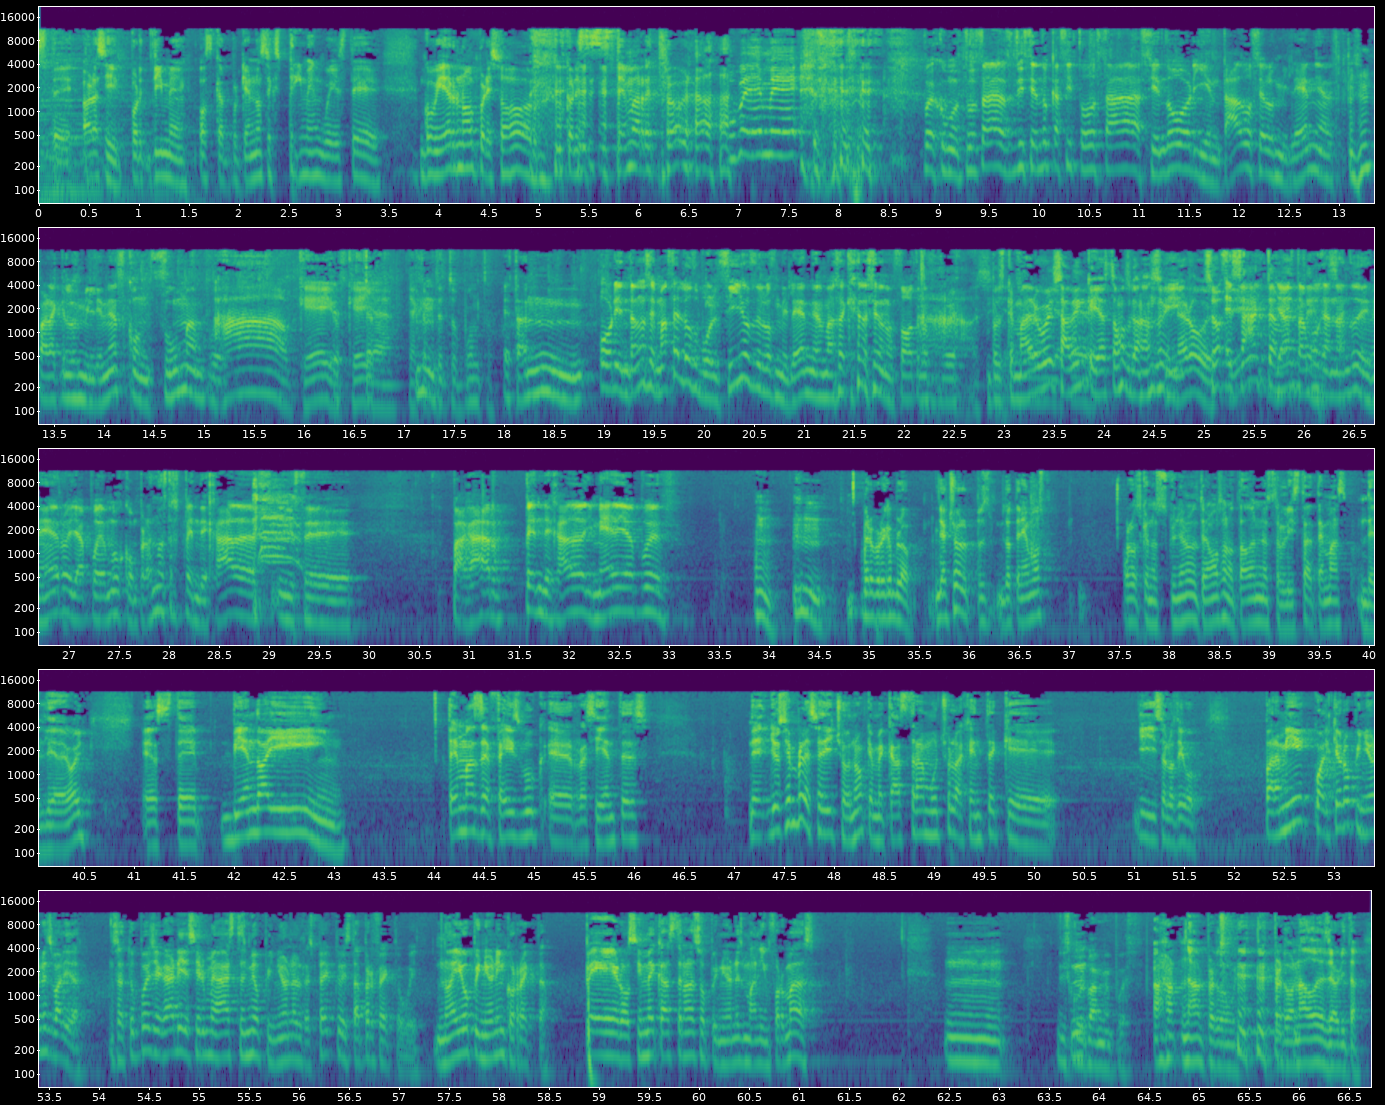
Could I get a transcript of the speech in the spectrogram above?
Este, ahora sí, por, dime, Oscar, ¿por qué nos exprimen, güey, este gobierno opresor con este sistema retrógrado? VM. Pues como tú estás diciendo, casi todo está siendo orientado hacia los millennials. Para que los millennials consuman, pues. Ah, ok, ok, ya, ya capté tu punto. Están orientándose más a los bolsillos de los millennials, más que hacia nosotros, pues. Ah, sí, Pues ya que madre, güey, saben que ya estamos ganando dinero, güey. So- Sí, Exactamente, Ya estamos ganando exactamente. dinero, ya podemos comprar nuestras pendejadas y este, pagar pendejada y media, pues. Pero, por ejemplo, de hecho, pues lo teníamos, o los que nos escuchan lo tenemos anotado en nuestra lista de temas del día de hoy. Este, viendo ahí temas de Facebook eh, recientes. eh, yo siempre les he dicho, ¿no? Que me castra mucho la gente que... Y se los digo. Para mí, cualquier opinión es válida. O sea, tú puedes llegar y decirme, ah, esta es mi opinión al respecto y está perfecto, güey. No hay opinión incorrecta. Pero sí me castran las opiniones mal informadas. Mm, Discúlpame, pues. Ajá, no, perdón, güey. Perdonado desde ahorita.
